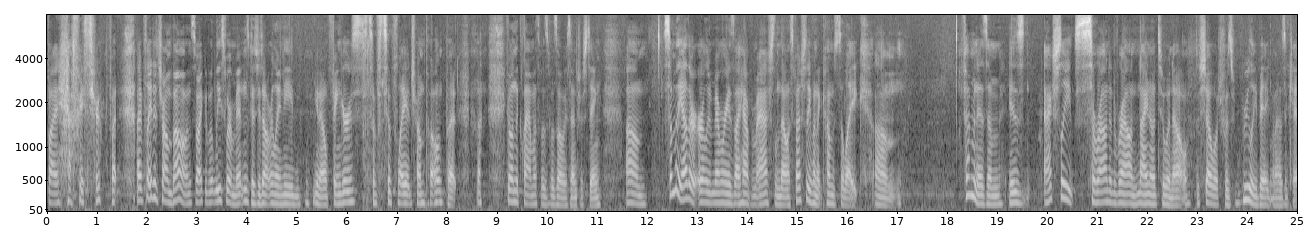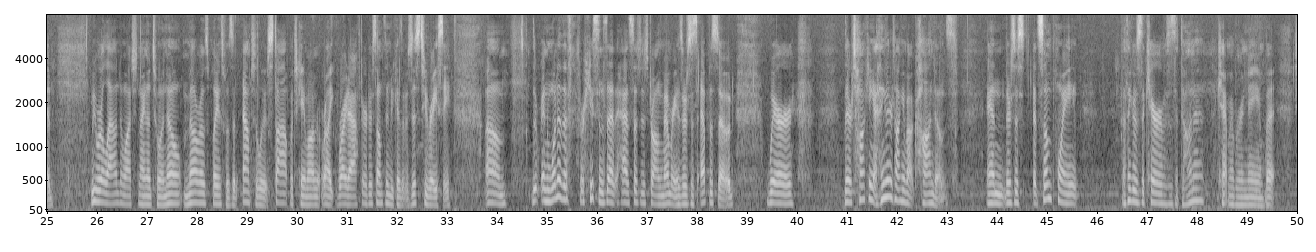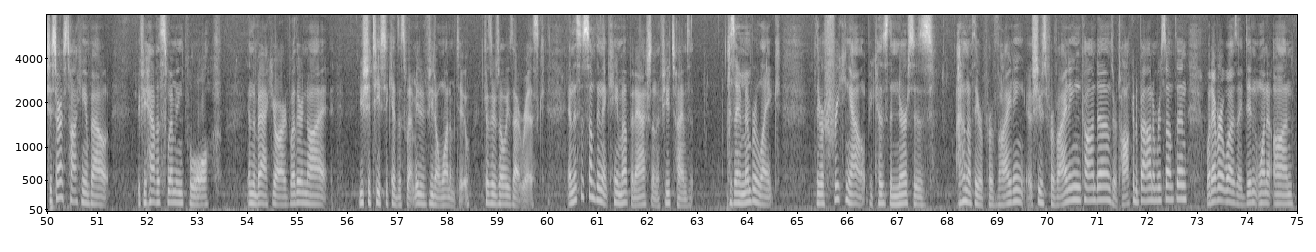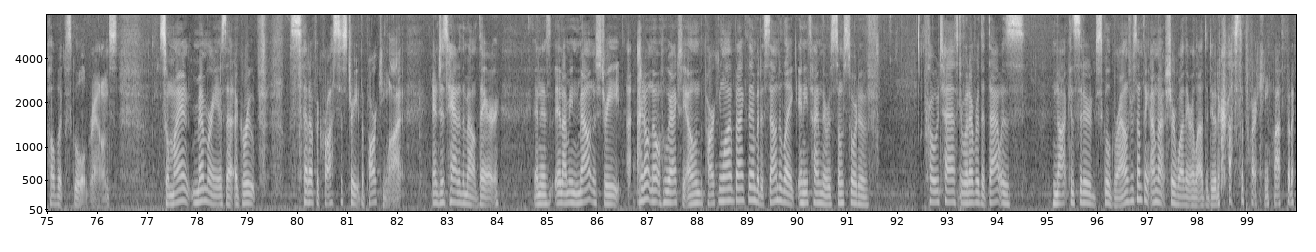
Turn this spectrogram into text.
by halfway through, but I played a trombone, so I could at least wear mittens because you don't really need, you know, fingers to, to play a trombone. But going to Klamath was, was always interesting. Um, some of the other early memories I have from Ashland, though, especially when it comes to like um, feminism, is actually surrounded around 90210, the show which was really big when I was a kid. We were allowed to watch 90210. Melrose Place was an absolute stop, which came on like right after it or something because it was just too racy. Um, the, and one of the reasons that has such a strong memory is there's this episode where they're talking, I think they're talking about condoms. And there's this, at some point, I think it was the character, was it Donna? I can't remember her name, but she starts talking about if you have a swimming pool in the backyard, whether or not you should teach the kid to swim, even if you don't want them to, because there's always that risk. And this is something that came up at Ashland a few times, because I remember like they were freaking out because the nurses I don't know if they were providing, she was providing condoms or talking about them or something. Whatever it was, I didn't want it on public school grounds. So my memory is that a group set up across the street, the parking lot, and just handed them out there. And, is and I mean, Mountain Street, I, I don't know who actually owned the parking lot back then, but it sounded like anytime there was some sort of protest or whatever, that that was not considered school grounds or something. I'm not sure why they were allowed to do it across the parking lot, but I,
